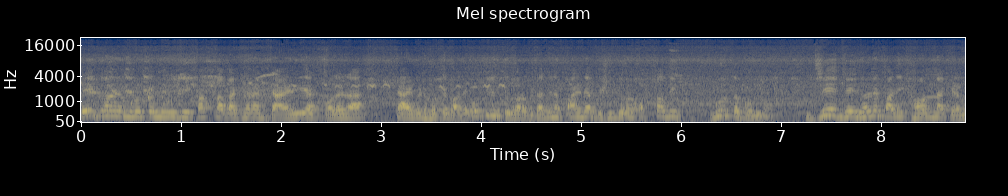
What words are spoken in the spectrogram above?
এই গরমে মূলত মুরগি, পাতলা পায়খানা, ডায়রিয়া, কলেরা, টাইফয়েড হতে পারে। অতিরিক্ত গরমে। তার জন্য পানিটা বিশুদ্ধ করা অত্যাধিক গুরুত্বপূর্ণ। যে যেই ধরনের পানি খাওয়ান না কেন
